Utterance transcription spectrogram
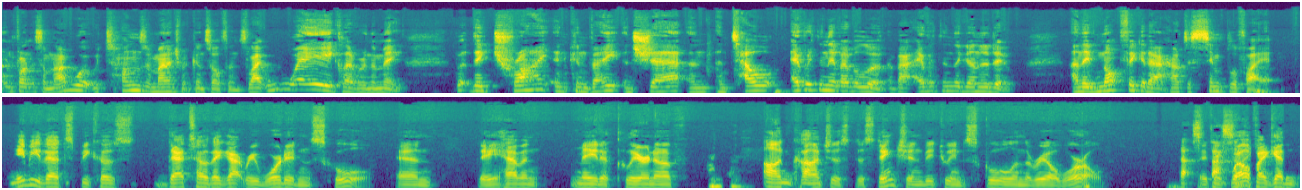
in front of someone. I've worked with tons of management consultants, like way cleverer than me, but they try and convey and share and, and tell everything they've ever learned about everything they're going to do. And they've not figured out how to simplify it. Maybe that's because that's how they got rewarded in school. And they haven't made a clear enough unconscious distinction between school and the real world. That's they think, well, if I get an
